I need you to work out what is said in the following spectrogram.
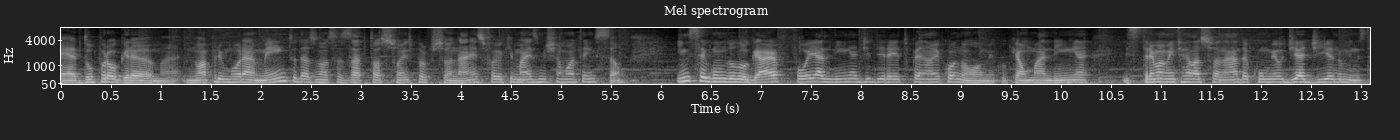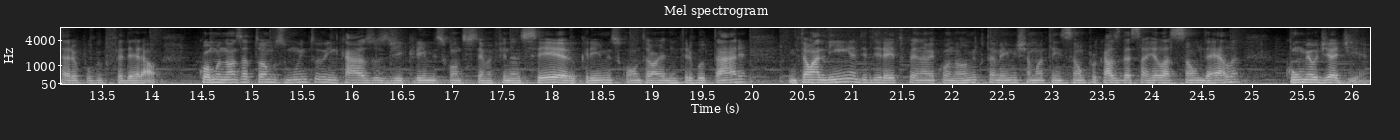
é, do programa no aprimoramento das nossas atuações profissionais foi o que mais me chamou a atenção. Em segundo lugar, foi a linha de direito penal econômico, que é uma linha extremamente relacionada com o meu dia a dia no Ministério Público Federal. Como nós atuamos muito em casos de crimes contra o sistema financeiro, crimes contra a ordem tributária, então a linha de direito penal econômico também me chamou a atenção por causa dessa relação dela com o meu dia a dia.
